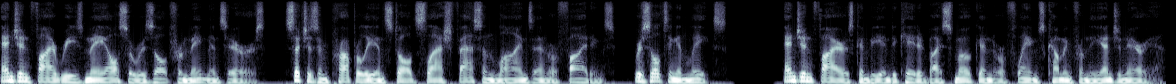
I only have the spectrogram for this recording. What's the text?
Engine fires may also result from maintenance errors, such as improperly installed slash fastened lines and or fitings, resulting in leaks. Engine fires can be indicated by smoke and or flames coming from the engine area.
